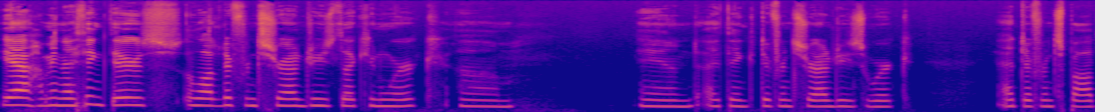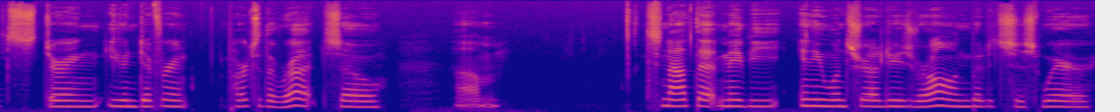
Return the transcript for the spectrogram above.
Yeah, I mean, I think there's a lot of different strategies that can work. Um, and I think different strategies work at different spots during even different parts of the rut. So um, it's not that maybe any one strategy is wrong, but it's just where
